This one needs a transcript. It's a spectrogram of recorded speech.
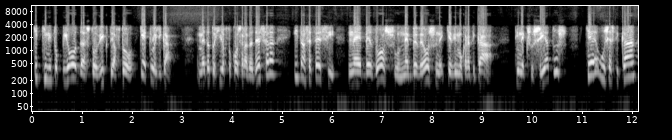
και κινητοποιώντας το δίκτυο αυτό και εκλογικά. Μετά το 1844 ήταν σε θέση να εμπεδώσουν, να εμπεβαιώσουν και δημοκρατικά την εξουσία τους και ουσιαστικά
